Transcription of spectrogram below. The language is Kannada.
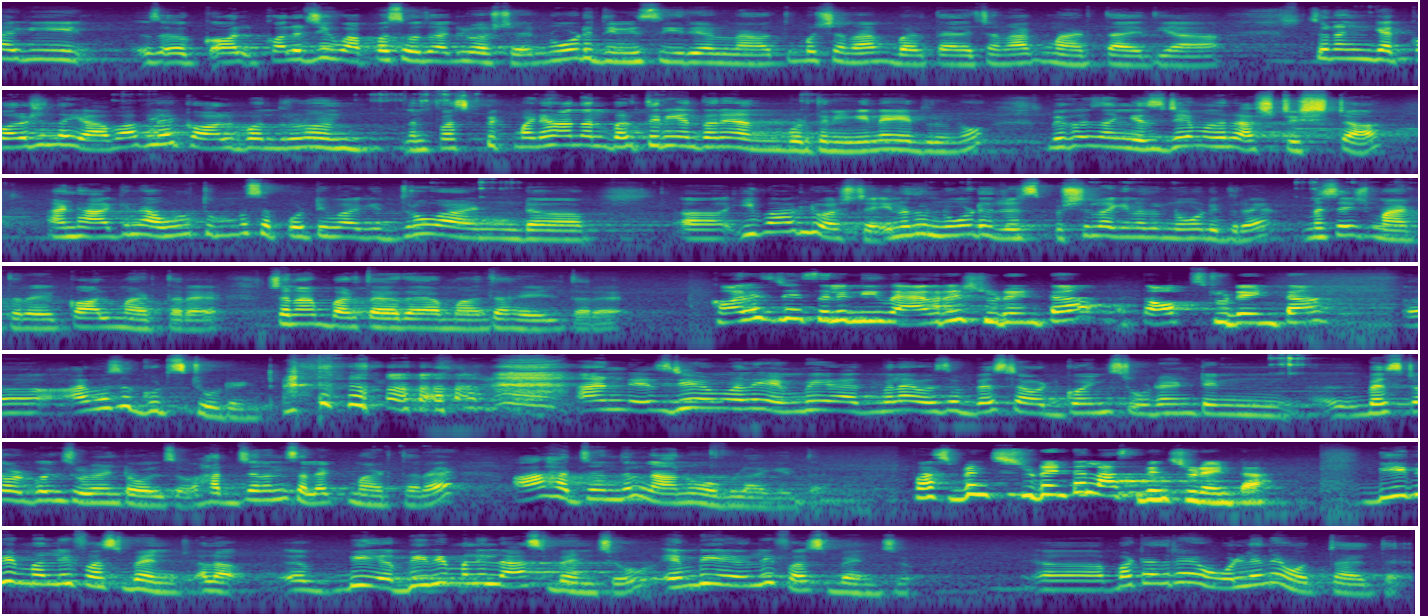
ಆಗಿ ಕಾಲೇಜಿಗೆ ವಾಪಸ್ ಹೋದಾಗಲೂ ಅಷ್ಟೇ ನೋಡಿದ್ದೀವಿ ಸೀರಿಯಲ್ನ ತುಂಬ ಚೆನ್ನಾಗಿ ಬರ್ತಾ ಇದೆ, ಚೆನ್ನಾಗಿ ಮಾಡ್ತಾ ಇದೆಯಾ? ಸೊ ನನಗೆ ಕಾಲೇಜಿಂದ ಯಾವಾಗಲೇ ಕಾಲ್ ಬಂದ್ರು ನಾನು ಫಸ್ಟ್ ಪಿಕ್ ಮಾಡಿ, ಹಾಂ, ನಾನು ಬರ್ತೀನಿ ಅಂತಲೇ ಅಂದ್ಬಿಡ್ತೀನಿ, ಏನೇ ಇದ್ರೂ ಬಿಕಾಸ್ ನಂಗೆ ಎಸ್ ಡಿ ಎಂ ಅಂದರೆ ಅಷ್ಟು ಇಷ್ಟ. ಆ್ಯಂಡ್ ಹಾಗೆ ಅವರು ತುಂಬ ಸಪೋರ್ಟಿವ್ ಆಗಿದ್ದರು ಆ್ಯಂಡ್ ಇವಾಗಲೂ ಅಷ್ಟೇ, ಏನಾದರೂ ನೋಡಿದರೆ ಸ್ಪೆಷಲಾಗಿ ಏನಾದರೂ ನೋಡಿದರೆ ಮೆಸೇಜ್ ಮಾಡ್ತಾರೆ ಕಾಲ್ ಮಾಡ್ತಾರೆ, ಚೆನ್ನಾಗಿ ಬರ್ತಾ ಇದೆ ಅಮ್ಮ ಅಂತ ಹೇಳ್ತಾರೆ. ಕಾಲೇಜ್ ಡೇಸಲ್ಲಿ ನೀವು ಆ್ಯಾವ್ರೇಜ್ ಸ್ಟೂಡೆಂಟಾ top ಸ್ಟೂಡೆಂಟಾ I was a good student and S D M ಅಲ್ಲಿ ಎಂ ಬಿ ಎ ಆದಮೇಲೆ I was a best outgoing student in best outgoing student also ಹತ್ತು ಜನ ಸೆಲೆಕ್ಟ್ ಮಾಡ್ತಾರೆ. ಆ ಹತ್ತು ಜನದಲ್ಲಿ ನಾನು ಒಬ್ಬಳಾಗಿದ್ದೆ ಫಸ್ಟ್ ಬೆಂಚ್ ಸ್ಟೂಡೆಂಟಾ ಲಾಸ್ಟ್ ಬೆಂಚ್ ಸ್ಟೂಡೆಂಟಾ ಬಿ ಬಿ ಎಮ್ಮಲ್ಲಿ ಫಸ್ಟ್ ಬೆಂಚ್ ಅಲ್ಲ ಬಿ ಬಿ ಬಿ ಎಮ್ಮಲ್ಲಿ ಲಾಸ್ಟ್ ಬೆಂಚು ಎಂ ಬಿ ಎಲ್ಲಿ ಫಸ್ಟ್ ಬೆಂಚು ಬಟ್ ಆದರೆ ಒಳ್ಳೆಯೇ ಓದ್ತಾ ಇದ್ದೆ.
